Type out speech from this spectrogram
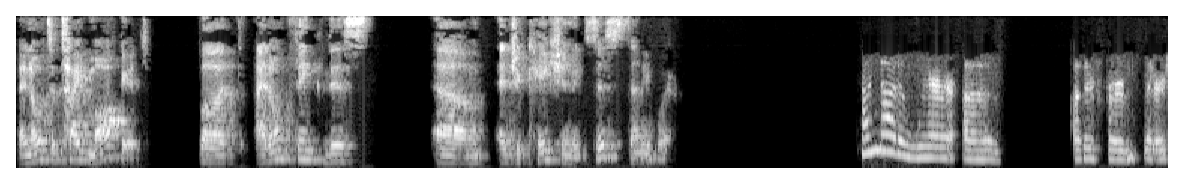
I know it's a tight market, but I don't think this um, education exists anywhere. I'm not aware of other firms that are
